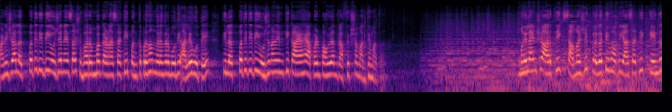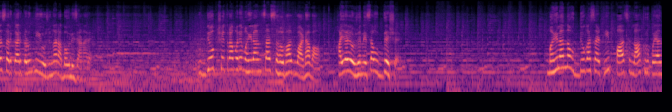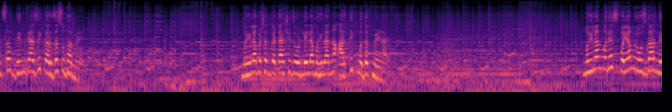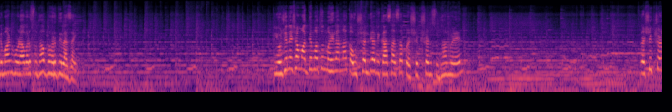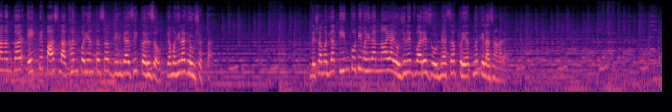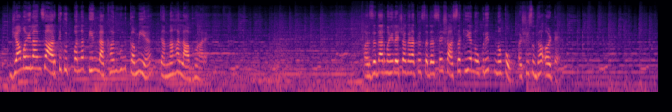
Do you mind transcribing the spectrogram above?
आणि ज्या लखपती दिदी योजनेचा शुभारंभ करण्यासाठी पंतप्रधान नरेंद्र मोदी आले होते ती लखपती दिदी योजना नेमकी काय आहे आपण पाहूयात ग्राफिक्सच्या माध्यमातून. महिलांची आर्थिक सामाजिक प्रगती व्हावी यासाठी केंद्र सरकारकडून ही योजना राबवली जाणार आहे. उद्योग क्षेत्रामध्ये महिलांचा सहभाग वाढावा हा या योजनेचा उद्देश आहे. महिलांना उद्योगासाठी पाच लाख रुपयांचं बिनव्याजी कर्ज सुद्धा मिळेल. महिला बचत गटाशी जोडलेल्या महिलांना आर्थिक मदत मिळणार. आहे महिलांमध्ये स्वयंरोजगार निर्माण होण्यावर सुद्धा भर दिला जाईल. योजनेच्या माध्यमातून महिलांना कौशल्य विकासाचं प्रशिक्षण सुद्धा मिळेल. प्रशिक्षणानंतर एक ते पाच लाखांपर्यंतचं बिनव्याजी कर्ज या महिला घेऊ शकतात. देशामधल्या तीन कोटी महिलांना या योजनेद्वारे जोडण्याचा प्रयत्न केला जाणार आहे. ज्या महिलांचं आर्थिक उत्पन्न तीन लाखांहून कमी आहे त्यांना हा लाभ होणार आहे. अर्जदार महिलेच्या घरातील सदस्य शासकीय नोकरीत नको अशी सुद्धा अट आहे.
